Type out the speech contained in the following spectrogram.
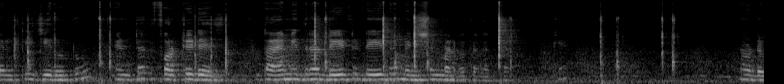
L T zero two enter forty days. Time ಇದ್ರೆ ಡೇಟ್, ಡೇ ಇದ್ರೆ ಮೆನ್ಷನ್ ಮಾಡಬೇಕಾಗತ್ತೆ. ಓಕೆ? ನೋಡ್ರಿ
